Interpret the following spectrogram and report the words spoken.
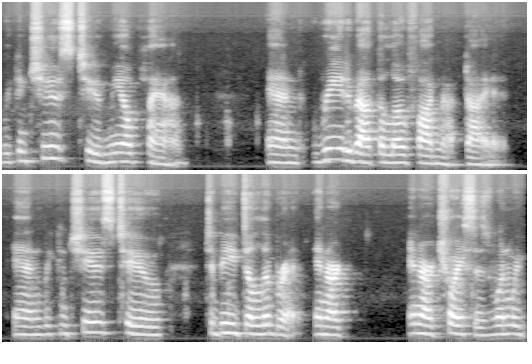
We can choose to meal plan and read about the low FODMAP diet. And we can choose to, to be deliberate in our, in our choices when we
